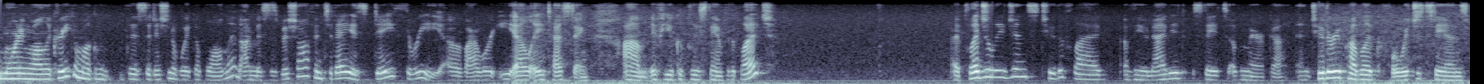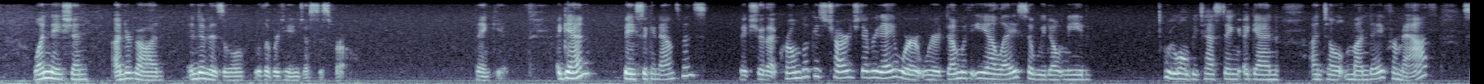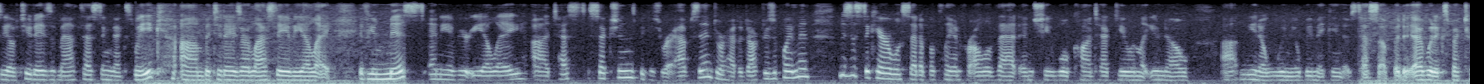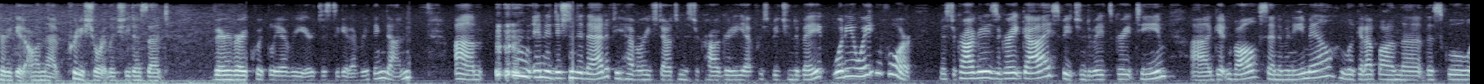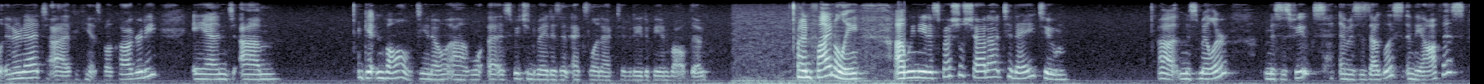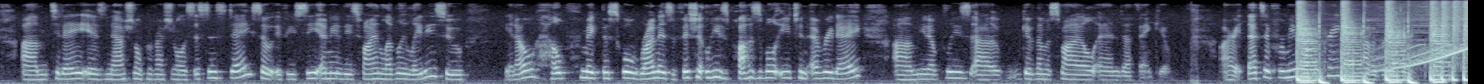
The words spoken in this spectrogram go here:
morning, Walnut Creek, and welcome to this edition of Wake Up Walnut. I'm Mrs. Bischoff, and today is day three of our ELA testing. Um, if you could please stand for the pledge. I pledge allegiance to the flag of the United States of America and to the republic for which it stands, one nation, under God, indivisible, with liberty and justice for all. Thank you. Again, basic announcements. Make sure that Chromebook is charged every day. We're, we're done with ELA, so we don't need, we won't be testing again until Monday for math. So you have two days of math testing next week, um, but today is our last day of ELA. If you missed any of your ELA uh, test sections because you were absent or had a doctor's appointment, Mrs. DeCara will set up a plan for all of that, and she will contact you and let you know, um, you know, when you'll be making those tests up. But I would expect her to get on that pretty shortly. She does that very, very quickly every year just to get everything done. Um, in addition to that, if you haven't reached out to Mr. Coggerty yet for speech and debate, what are you waiting for? Mr. Coggerty is a great guy. Speech and debate's a great team. Uh, get involved. Send him an email. Look it up on the, the school internet uh, if you can't spell Coggerty. And um, get involved. You know, uh, uh, speech and debate is an excellent activity to be involved in. And finally, uh, we need a special shout out today to uh, Miss Miller, Mrs. Fuchs, and Mrs. Douglas in the office. Um, today is National Professional Assistance Day, so if you see any of these fine, lovely ladies who, you know, help make the school run as efficiently as possible each and every day, um, you know, please uh, give them a smile and uh, thank you. All right, that's it for me, Walnut Creek. Have a great day.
